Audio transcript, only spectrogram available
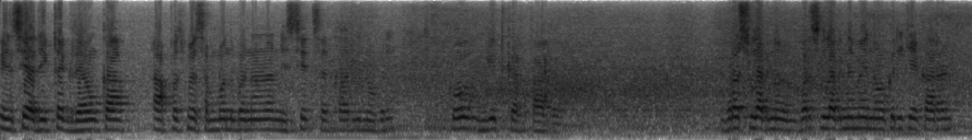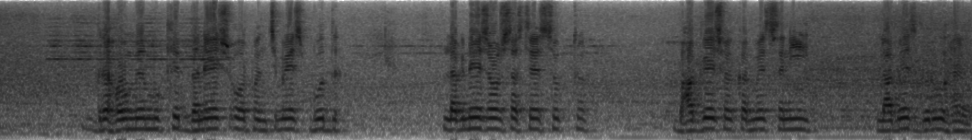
इनसे अधिकतर ग्रहों का आपस में संबंध बनाना निश्चित सरकारी नौकरी को इंगित करता है। वर्ष लग्न वर्ष लग्न में नौकरी के कारण ग्रहों में मुख्य धनेश और पंचमेश बुद्ध लग्नेश और सस्ते सुक्त, भाग्येश और कर्मेश शनि, लाभेश गुरु है।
